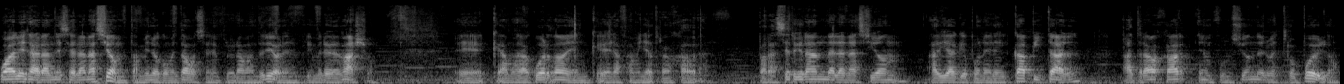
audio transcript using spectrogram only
¿cuál es la grandeza de la nación? También lo comentamos en el programa anterior, en el primero de mayo. Eh, quedamos de acuerdo en que es la familia trabajadora. Para ser grande la nación había que poner el capital a trabajar en función de nuestro pueblo,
